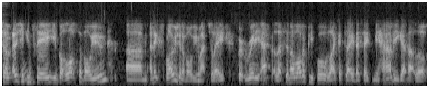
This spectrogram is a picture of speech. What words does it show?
So as you can see, you've got lots of volume, um, an explosion of volume actually, but really effortless. And a lot of people, like I say, they say to me, how do you get that look?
